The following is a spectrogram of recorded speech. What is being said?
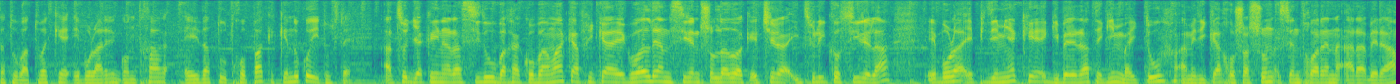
estatu batuek ebolaren kontra edatu tropak kenduko dituzte. Atzo jakainara zidu Barack Obamak Afrika egoaldean ziren soldaduak etxera itzuliko zirela, ebola epidemiak gibererat egin baitu Amerika josasun zentroaren arabera.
